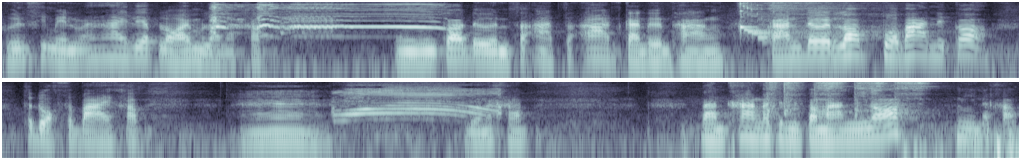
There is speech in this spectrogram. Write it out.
พื้นซีเมนต์ไว้ให้เรียบร้อยหมดแล้วนะครับ ตรงนี้ก็เดินสะอาดสะอาดการเดินทาง การเดินรอบตัวบ้านนี่ก็สะดวกสบายครับอ่าดูนะครับ ด้านข้างก็จะเป็นประมาณนี้เนาะนี่นะครับ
